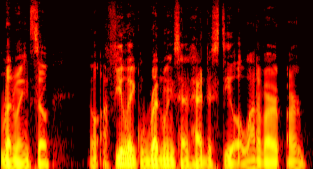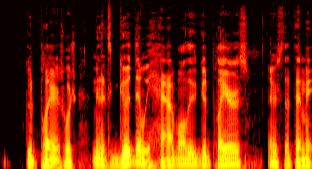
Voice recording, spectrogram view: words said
Red Wings. So you know, I feel like Red Wings have had to steal a lot of our, our good players, which I mean, it's good that we have all these good players. There's that they're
